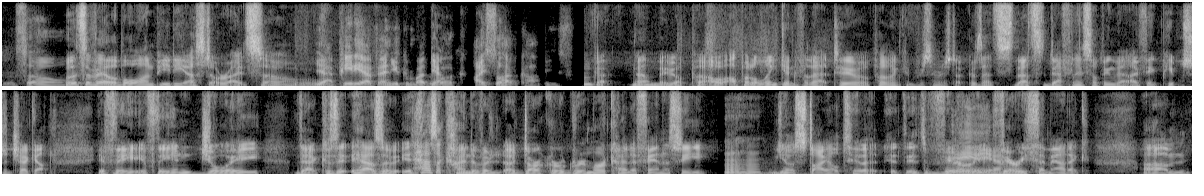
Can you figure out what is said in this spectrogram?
Mm. So well, it's available on PDF still, right? So yeah, PDF, and you can buy the Yeah. book. I still have copies. okay. Yeah, maybe I'll put I'll, I'll put a link in for that too. I'll put a link in for similar stuff because that's that's definitely something that I think people should check out if they if they enjoy that because it has a it has a kind of a, a darker, grimmer kind of fantasy you know style to it. it it's very Mm-hmm. yeah, yeah. very thematic, um,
